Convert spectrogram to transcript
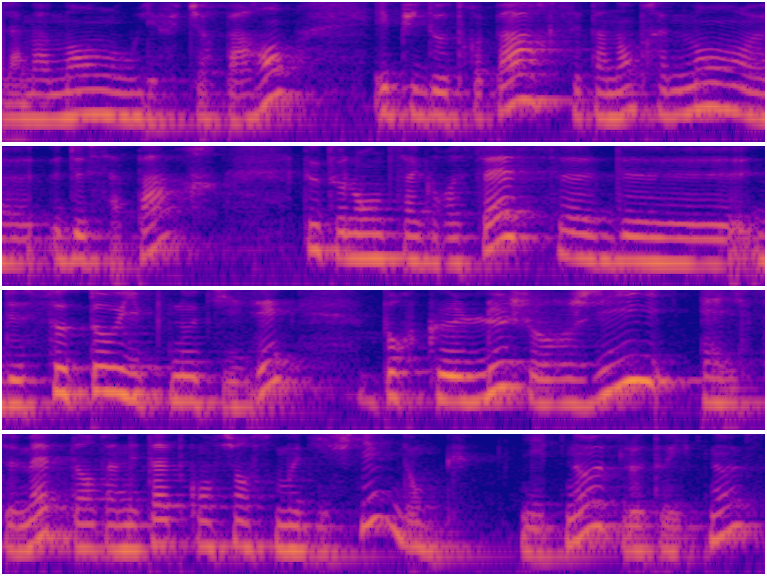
la maman ou les futurs parents. Et puis d'autre part, c'est un entraînement euh, de sa part tout au long de sa grossesse de, s'auto-hypnotiser pour que le jour J, elle se mette dans un état de conscience modifié, donc l'hypnose, l'auto-hypnose,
